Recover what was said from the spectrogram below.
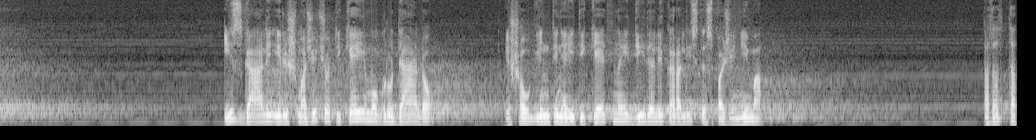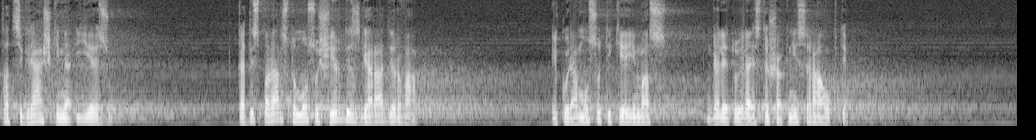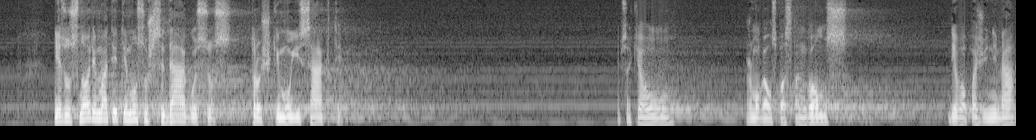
Jis gali ir iš mažyčio tikėjimo grūdelio išauginti neįtikėtinai didelį karalystės pažinimą. Tad, tad atsigręžkime į Jėzų, kad jis paverstų mūsų širdis gerą dirvą, į kurią mūsų tikėjimas galėtų įleisti šaknys ir aukti. Jėzus nori matyti mūsų užsidegusius troškimų įsekti. Kaip sakiau, žmogaus pastangoms Dievo pažinime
